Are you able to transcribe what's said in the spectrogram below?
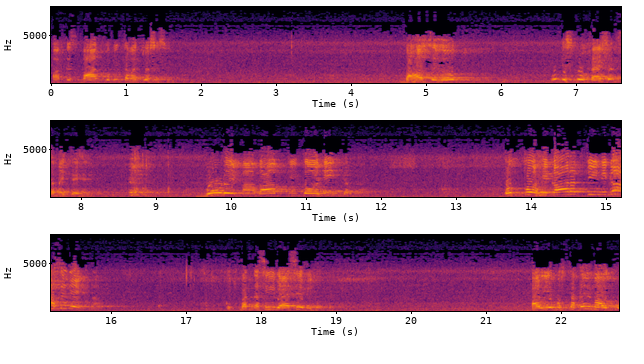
اور اس بات کو بھی توجہ سے سن بہت سے لوگ وہ اس کو فیشن سمجھتے ہیں۔ بوڑھے ماں باپ کی توہین کرنا، ان کو حکارت کی نگاہ سے دیکھنا۔ کچھ بد نصیب ایسے بھی ہوتے ہیں۔ اور یہ مستقل موضوع۔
